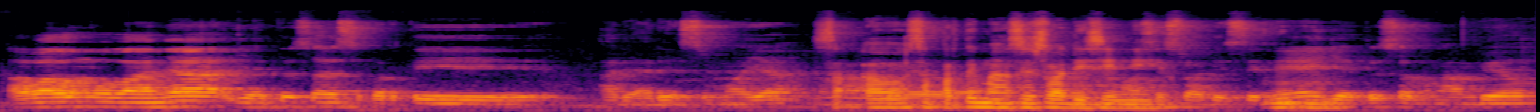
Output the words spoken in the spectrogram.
Awal mulanya yaitu saya seperti adik-adik semua ya. oh, seperti mahasiswa di sini. mahasiswa di sini yaitu saya mengambil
